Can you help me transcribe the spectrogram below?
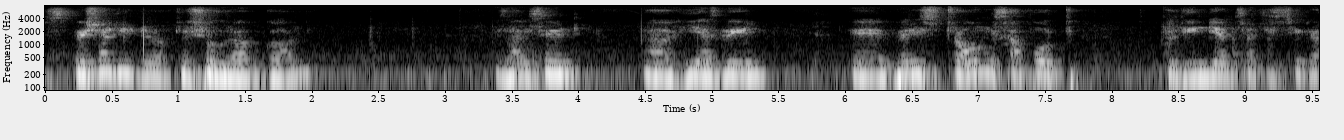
especially Dr. Saurabh Gaul. As I said, uh, he has been a very strong support to the Indian Statistical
